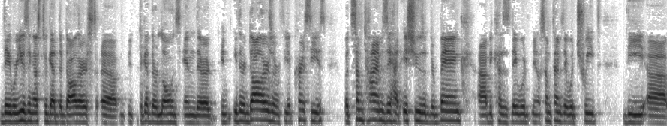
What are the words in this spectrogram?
they were using us to get the dollars uh, to get their loans in their in either dollars or fiat currencies. But sometimes they had issues at their bank uh, because they would you know sometimes they would treat the uh,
